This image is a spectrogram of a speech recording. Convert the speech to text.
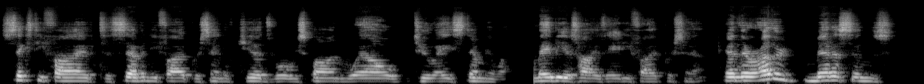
65 to 75% of kids will respond well to a stimulant, maybe as high as 85%. And there are other medicines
